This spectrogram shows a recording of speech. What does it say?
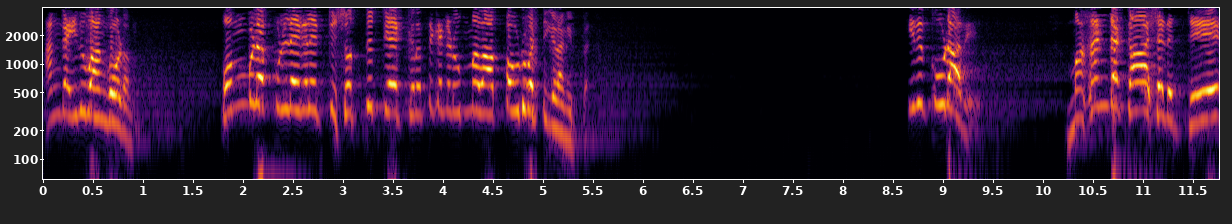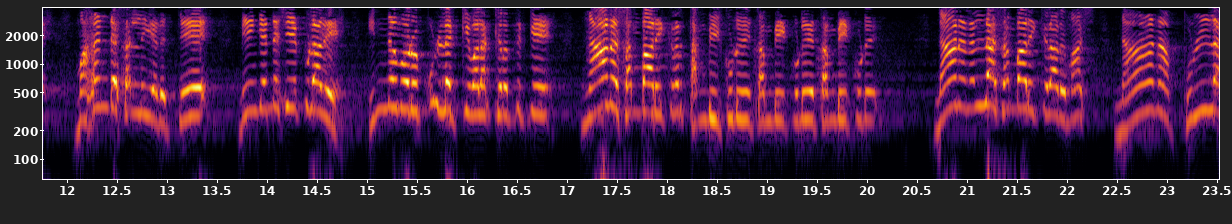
அங்க இது வாங்கோடும் பொம்பளை பிள்ளைகளுக்கு சொத்து சேர்க்கிறதுக்கு எங்க உண்மை அப்பா உடுபட்டிக்கிறாங்க இப்ப. இது கூடாது. மகண்ட காசு எடுத்து மகண்ட சல்லி எடுத்து நீங்க என்ன செய்யக்கூடாது? இன்னும் ஒரு புள்ளைக்கு வளர்க்கறதுக்கு நான சம்பாதிக்கிற தம்பி குடு தம்பி குடு தம்பி குடு. நான நல்லா சம்பாதிக்கிறாரு மாஷ். நான புள்ள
